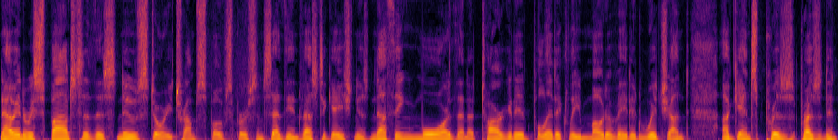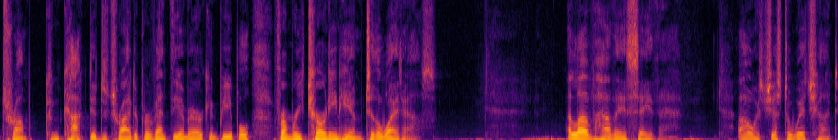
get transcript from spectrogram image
Now, in response to this news story, Trump's spokesperson said the investigation is nothing more than a targeted, politically motivated witch hunt against Pres- President Trump, concocted to try to prevent the American people from returning him to the White House. I love how they say that. Oh, it's just a witch hunt.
